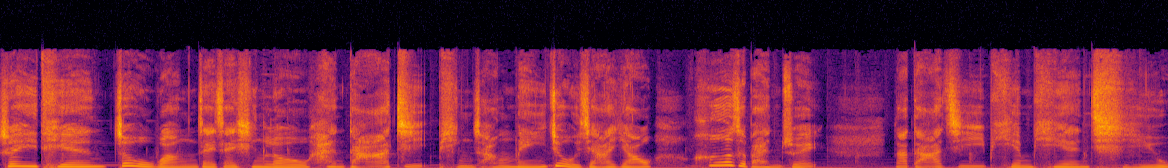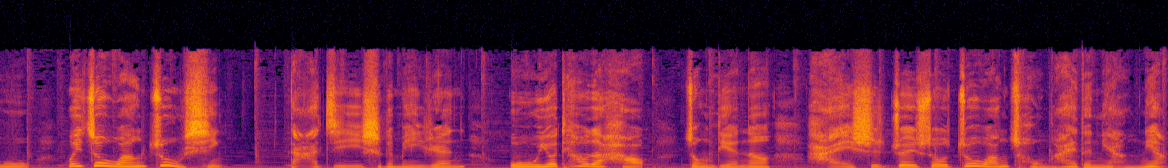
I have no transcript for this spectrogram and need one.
这一天，纣王在摘星楼和妲己品尝美酒佳肴，喝着半醉。那妲己翩翩起舞，为纣王助兴。妲己是个美人，舞又跳得好，重点呢，还是最受纣王宠爱的娘娘。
